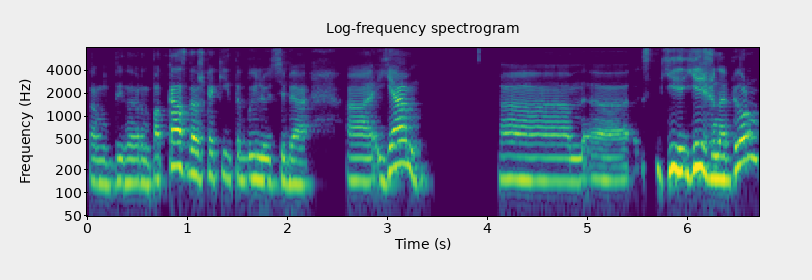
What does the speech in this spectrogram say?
там, ты, наверное, подкаст даже какие-то были у тебя. Я э, езжу на Берн,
